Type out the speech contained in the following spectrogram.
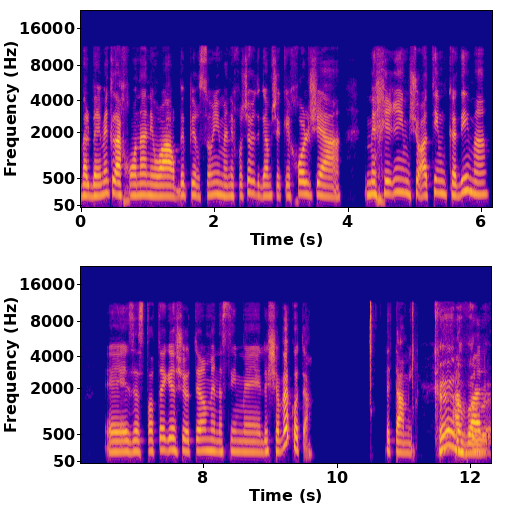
אבל באמת לאחרונה אני רואה הרבה פרסומים. אני חושבת גם שככל שהמחירים שועטים קדימה, אה, זו אסטרטגיה שיותר מנסים אה, לשווק אותה, לטעמי. כן, אבל... אבל-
